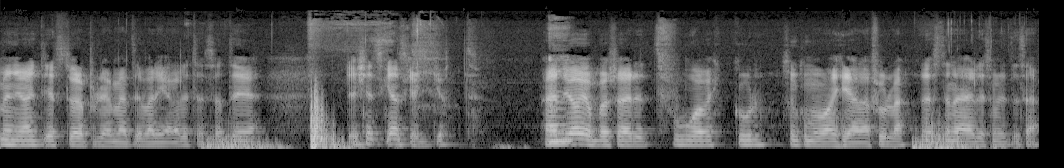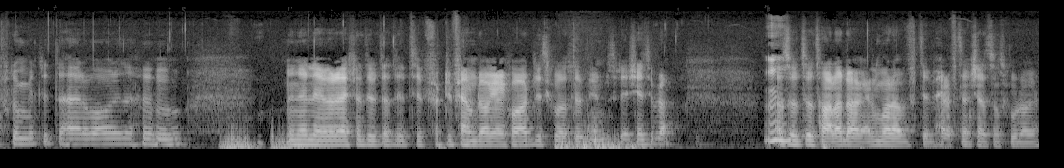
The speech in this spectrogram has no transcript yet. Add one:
Men jag har inte jättestora problem med att det varierar lite. Så det, det känns ganska gött. Här mm. jag jobbar så är det två veckor som kommer vara hela fulla. Resten är liksom lite så här flummigt lite här och var. Mina elever har räknat ut att det är typ 45 dagar kvar till skolavslutningen. Så det känns ju bra. Mm. Alltså totala dagar, varav typ hälften känns som skoldagar.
